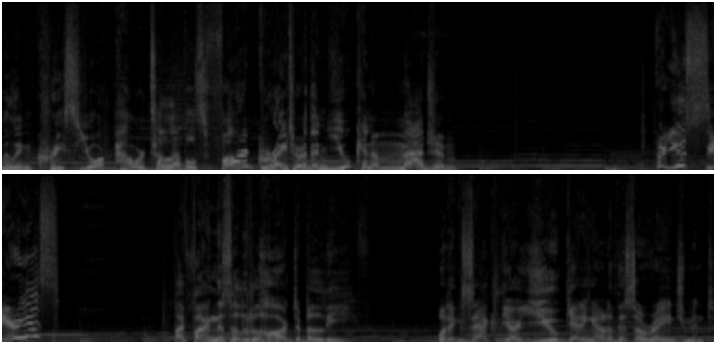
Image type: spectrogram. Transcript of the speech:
will increase your power to levels far greater than you can imagine. Are you serious? I find this a little hard to believe. What exactly are you getting out of this arrangement?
